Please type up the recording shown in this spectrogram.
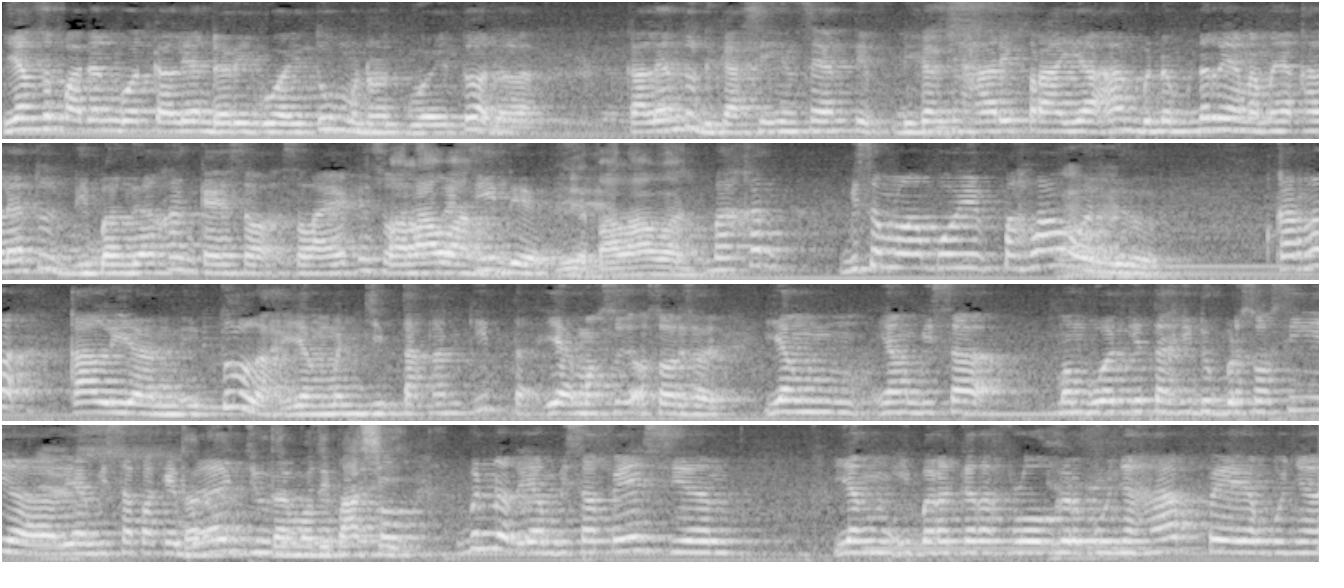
yang sepadan buat kalian dari gua itu menurut gua itu adalah kalian tuh dikasih insentif dikasih hari perayaan bener-bener yang namanya kalian tuh dibanggakan kayak se- selayaknya seorang pahlawan presiden iya pahlawan bahkan bisa melampaui pahlawan Pahlawan. gitu karena kalian itulah yang menciptakan kita ya maksudnya oh, sorry sorry yang yang bisa membuat kita hidup bersosial Yes. yang bisa pakai Ter- baju termotivasi. bener yang bisa fashion yang ibarat kata vlogger punya HP yang punya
